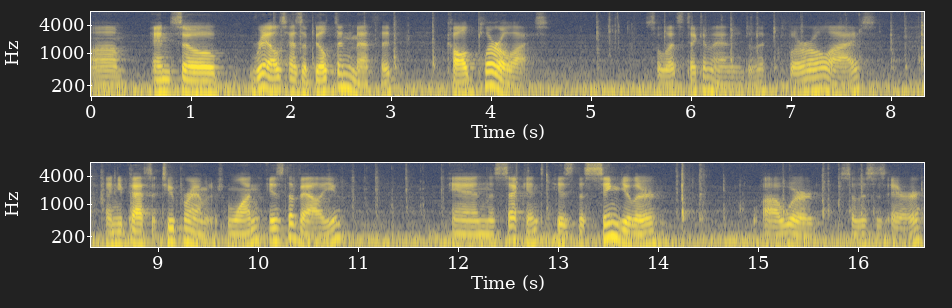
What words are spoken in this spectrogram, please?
Um, and so Rails has a built-in method called pluralize. So let's take advantage of it. Pluralize. And you pass it two parameters. One is the value, and the second is the singular uh, word. So this is error.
